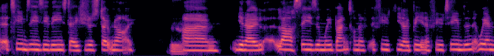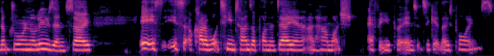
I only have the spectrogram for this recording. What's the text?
a team's easy these days? You just don't know. Yeah. Um, you know, last season we banked on a, a, few, you know, beating a few teams, and we end up drawing or losing. So it's it's kind of what team turns up on the day and, and how much effort you put into to get those points.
